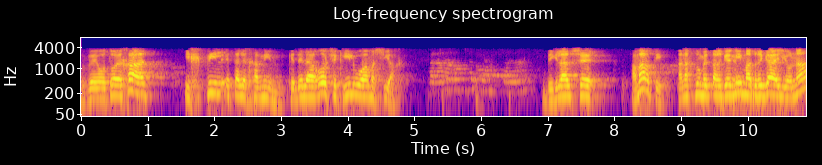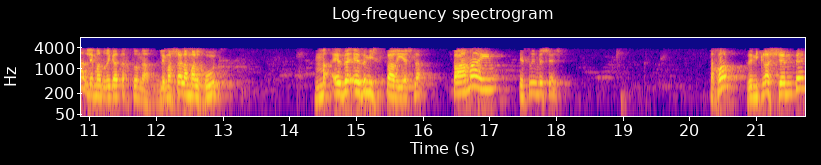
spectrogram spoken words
ואותו אחד הכפיל את הלחמים, כדי להראות שכאילו הוא המשיח. בגלל ש... אמרתי, אנחנו מתרגמים מדרגה עליונה למדרגה תחתונה. למשל המלכות, איזה, איזה מספר יש לה? פעמיים 26. נכון? זה נקרא שם בן.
